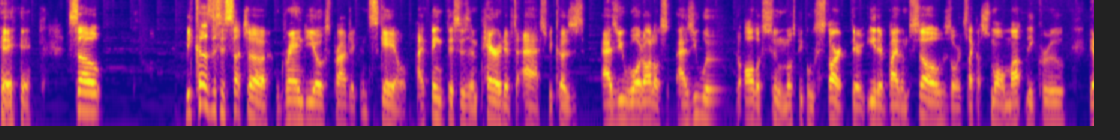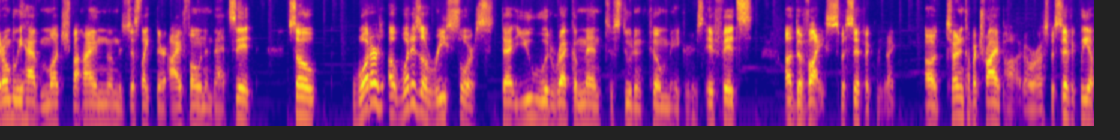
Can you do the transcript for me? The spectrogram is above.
it. so because this is such a grandiose project in scale, I think this is imperative to ask because as you would also as you would all assume most people who start they're either by themselves or it's like a small motley crew. They don't really have much behind them. It's just like their iphone and that's it. So what are uh, what is a resource that you would recommend to student filmmakers if it's a device specifically like a certain type of tripod or a specifically a,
